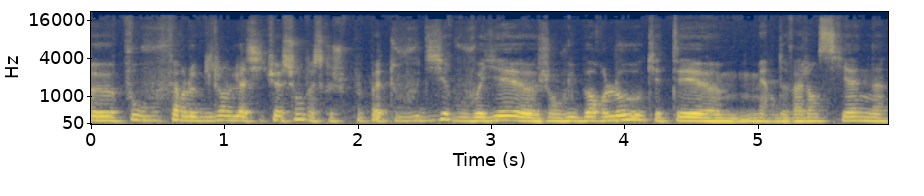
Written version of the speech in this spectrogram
euh, pour vous faire le bilan de la situation, parce que je ne peux pas tout vous dire, vous voyez euh, Jean-Louis Borloo, qui était maire de Valenciennes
